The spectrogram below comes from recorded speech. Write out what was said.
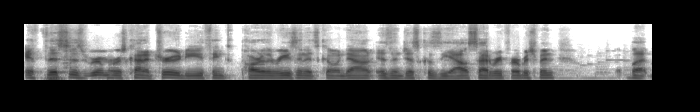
If this is rumors kind of true, do you think part of the reason it's going down isn't just because the outside refurbishment, but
